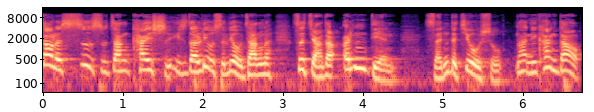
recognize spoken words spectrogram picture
到了四十章开始一直到六十六章呢，是讲到恩典神的救赎。那你看到。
